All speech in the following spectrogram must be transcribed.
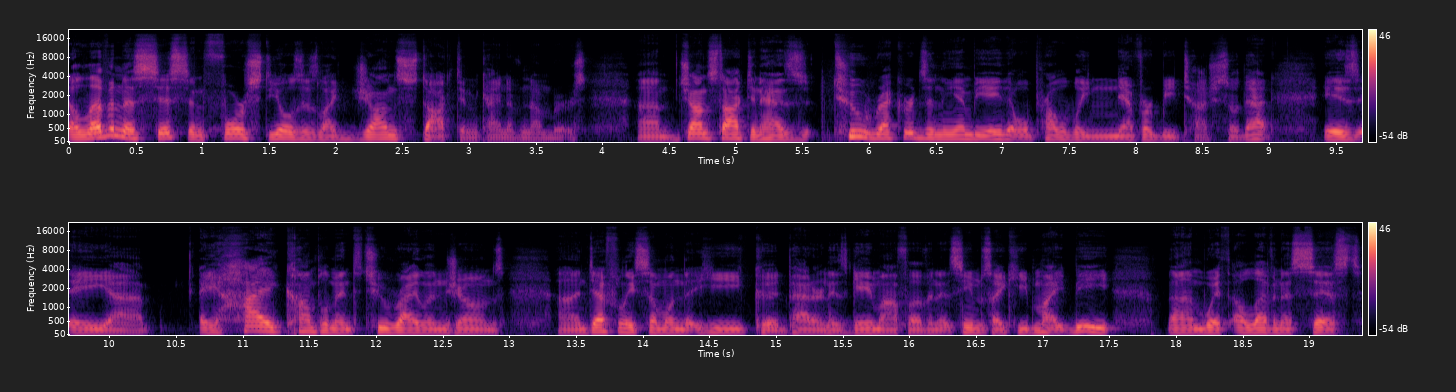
11 assists and four steals is like John Stockton kind of numbers. Um, John Stockton has two records in the NBA that will probably never be touched. So that is a uh, a high compliment to Rylan Jones, uh, and definitely someone that he could pattern his game off of, and it seems like he might be um, with 11 assists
